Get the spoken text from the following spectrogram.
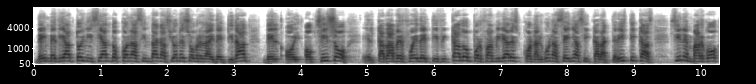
de inmediato iniciando con las indagaciones sobre la identidad del hoy occiso. El cadáver fue identificado por familiares con algunas señas y características. Sin embargo,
